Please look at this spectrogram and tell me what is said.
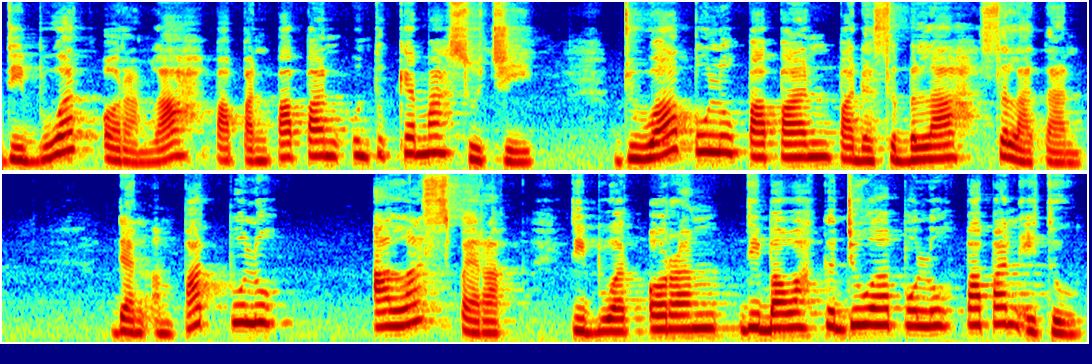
Dibuat oranglah papan-papan untuk kemah suci, dua puluh papan pada sebelah selatan, dan empat puluh alas perak dibuat orang di bawah kedua puluh papan itu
